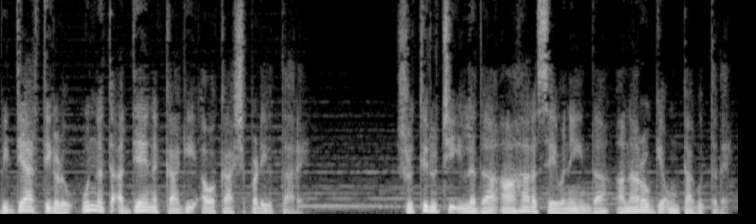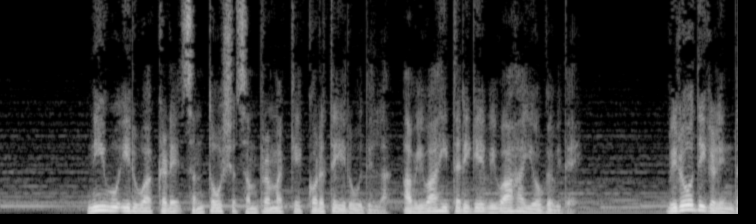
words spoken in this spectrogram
ವಿದ್ಯಾರ್ಥಿಗಳು ಉನ್ನತ ಅಧ್ಯಯನಕ್ಕಾಗಿ ಅವಕಾಶ ಪಡೆಯುತ್ತಾರೆ. ಶ್ರುತಿರುಚಿ ಇಲ್ಲದ ಆಹಾರ ಸೇವನೆಯಿಂದ ಅನಾರೋಗ್ಯ ಉಂಟಾಗುತ್ತದೆ. ನೀವು ಇರುವ ಕಡೆ ಸಂತೋಷ ಸಂಭ್ರಮಕ್ಕೆ ಕೊರತೆ ಇರುವುದಿಲ್ಲ. ಅವಿವಾಹಿತರಿಗೆ ವಿವಾಹ ಯೋಗವಿದೆ. ವಿರೋಧಿಗಳಿಂದ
